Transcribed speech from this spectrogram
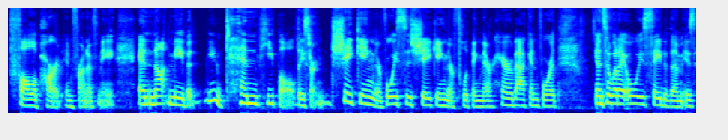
fall apart in front of me. And not me, but you know, 10 people. They start shaking, their voices shaking, they're flipping their hair back and forth. And so what I always say to them is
